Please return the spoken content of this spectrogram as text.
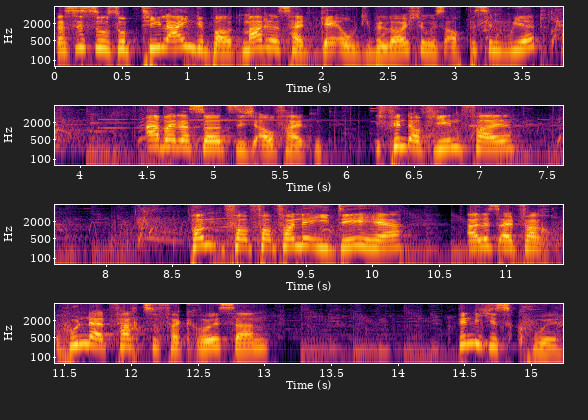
Das ist so subtil eingebaut. Mario ist halt gay. Oh, die Beleuchtung ist auch ein bisschen weird. Aber das soll es nicht aufhalten. Ich finde auf jeden Fall, von, von, von der Idee her, alles einfach hundertfach zu vergrößern, finde ich es cool.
